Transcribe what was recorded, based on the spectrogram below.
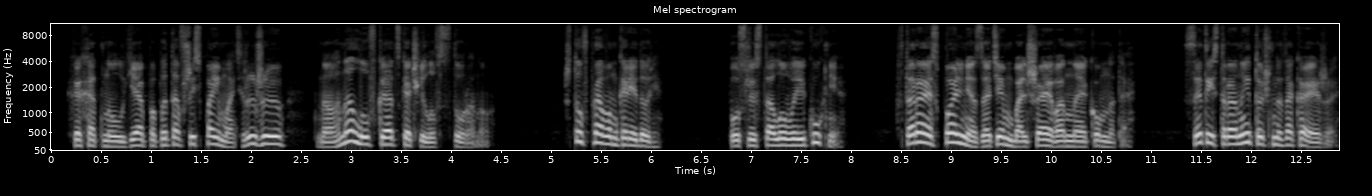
— хохотнул я, попытавшись поймать рыжую, но она ловко отскочила в сторону. «Что в правом коридоре?» «После столовой и кухни. Вторая спальня, затем большая ванная комната. С этой стороны точно такая же,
